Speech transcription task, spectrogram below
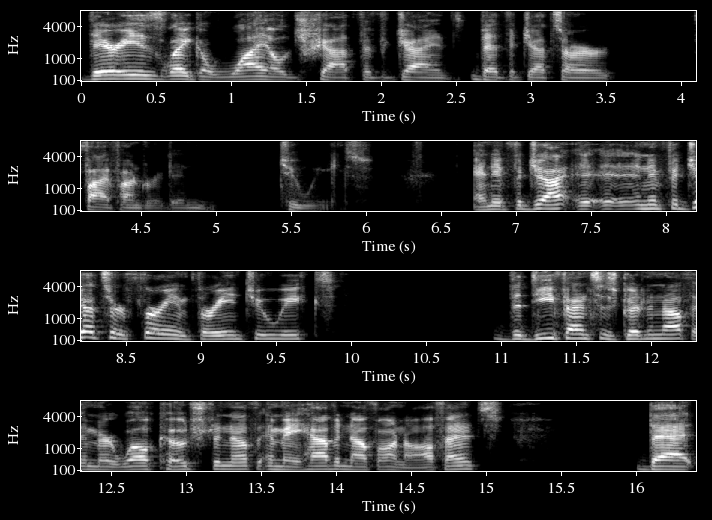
there is like a wild shot that the Giants that the Jets are 500 in two weeks. And if the and if the Jets are three and three in two weeks, the defense is good enough and they're well coached enough and they have enough on offense that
